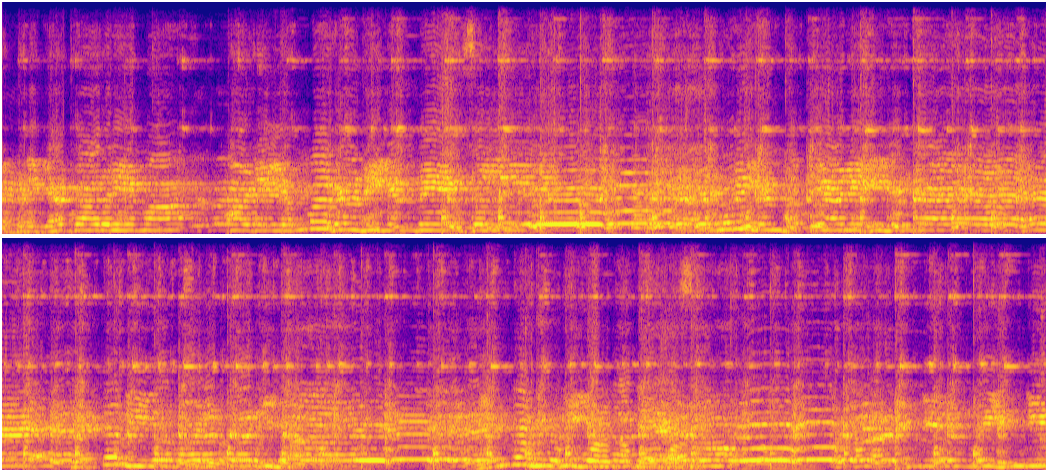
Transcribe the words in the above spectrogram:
எப்படி கேட்கா தெரியுமா அடை எம்மகனி என்று சொல்லி என்ற எந்த முறி எந்த இங்கிருந்து இங்கே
